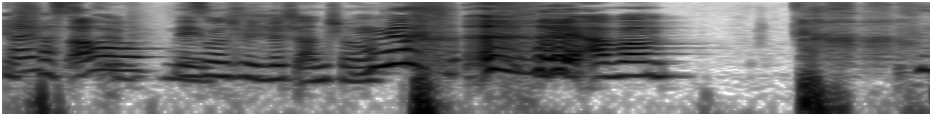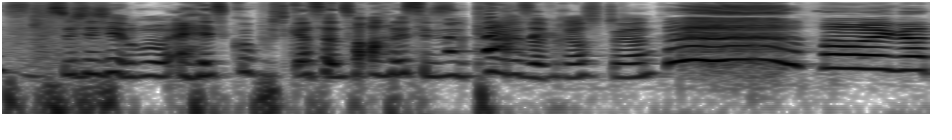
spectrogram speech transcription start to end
ich fass, auf. nee. Das muss ich mir gleich anschauen. nee, aber lass mich nicht in Ruhe. Ey, ich gucke mich die ganze Zeit so an, ich sehe diesen Penis einfach stören. Oh mein Gott.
